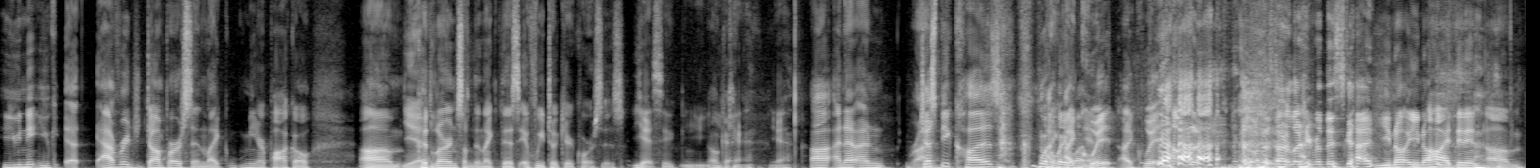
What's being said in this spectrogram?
you need you uh, average dumb person like me or Paco um, Yeah. could learn something like this if we took your courses. Yes, you, you, you Okay. can. Yeah. Uh, and and just because I, Wait, I what? quit. I quit. I'm gonna, I'm gonna start learning from this guy. You know, you know how I didn't um,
